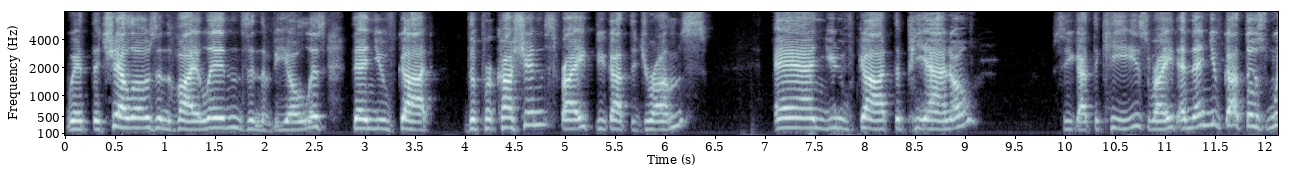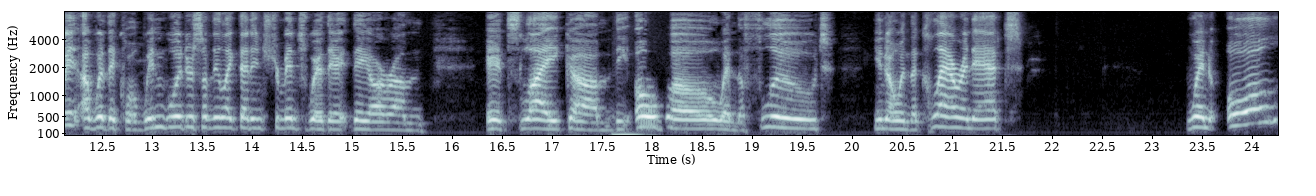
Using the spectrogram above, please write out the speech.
with the cellos and the violins and the violas. Then you've got the percussions, right? You got the drums, and you've got the piano. So you got the keys, right? And then you've got those uh, what they call windwood or something like that instruments where they they are um it's like um the oboe and the flute, you know, and the clarinet when all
